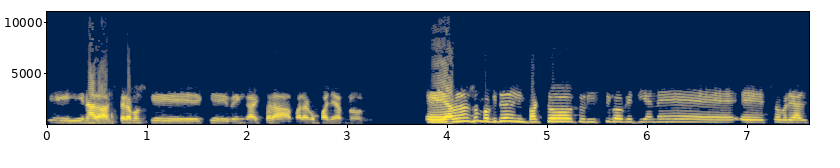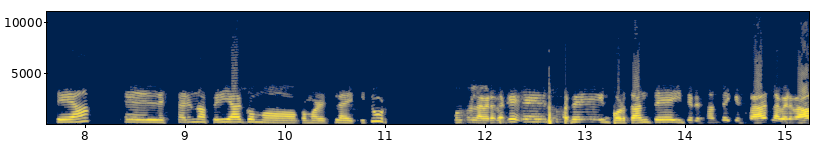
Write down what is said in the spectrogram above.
y nada, esperamos que, vengáis para, acompañarnos. Eh, háblanos un poquito del impacto turístico que tiene eh, sobre Altea el estar en una feria como, como es la de Fitur. Bueno, la verdad que es importante, interesante que estar, la verdad,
